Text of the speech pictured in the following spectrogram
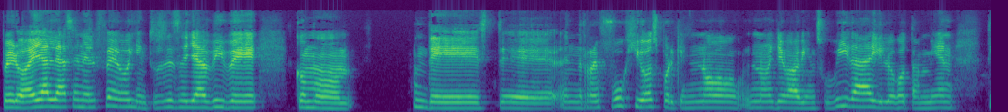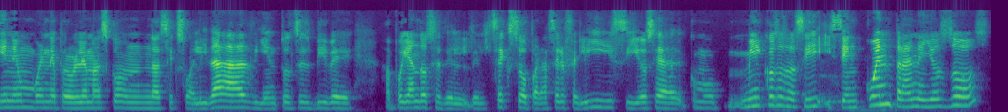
pero a ella le hacen el feo y entonces ella vive como de este, en refugios porque no, no lleva bien su vida y luego también tiene un buen de problemas con la sexualidad y entonces vive apoyándose del, del sexo para ser feliz y o sea, como mil cosas así y se encuentran ellos dos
